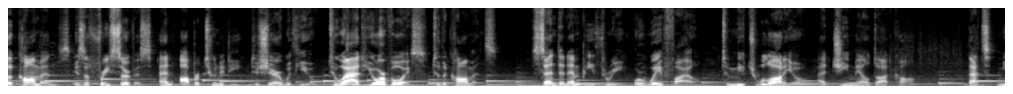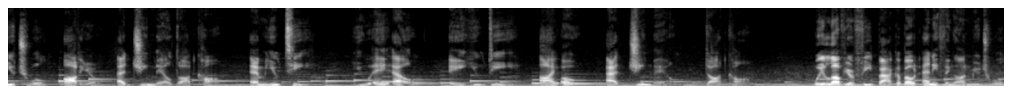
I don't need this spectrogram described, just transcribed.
The Commons is a free service and opportunity to share with you. To add your voice to the Commons, send an MP3 or WAV file to mutualaudio at gmail.com. That's mutualaudio at gmail.com. M U T U A L A U D I O at gmail.com. We love your feedback about anything on Mutual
